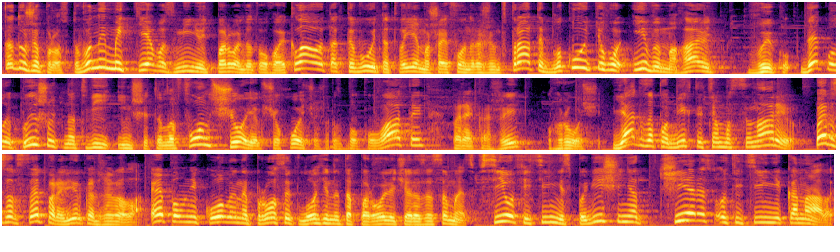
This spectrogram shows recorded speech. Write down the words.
Та дуже просто. Вони миттєво змінюють пароль до твого iCloud, активують на твоєму ж iPhone режим втрати, блокують його і вимагають викуп. Деколи пишуть на твій інший телефон, що якщо хочеш розблокувати, перекажи гроші. Як запобігти цьому сценарію? Перш за все, перевірка джерела. Apple ніколи не просить логіни та паролі через SMS. Всі офіційні сповіщення через офіційні канали.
